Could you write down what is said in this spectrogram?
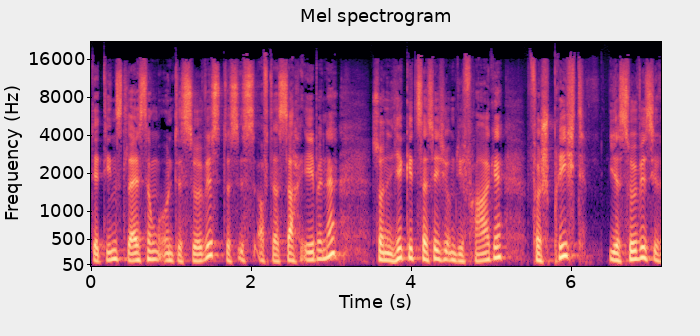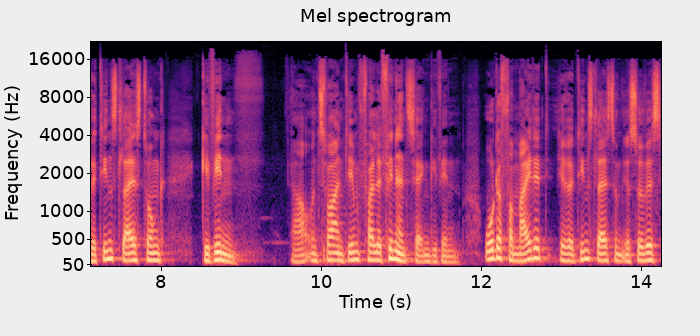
der Dienstleistung und des Service, das ist auf der Sachebene, sondern hier geht es tatsächlich um die Frage, verspricht Ihr Service, Ihre Dienstleistung Gewinn? Ja, und zwar in dem Falle finanziellen Gewinn. Oder vermeidet Ihre Dienstleistung, Ihr Service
